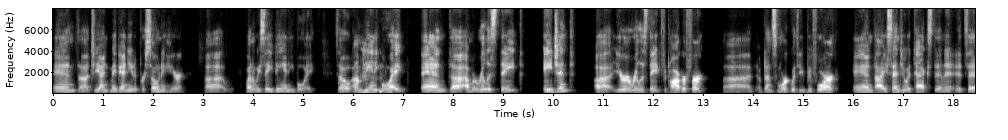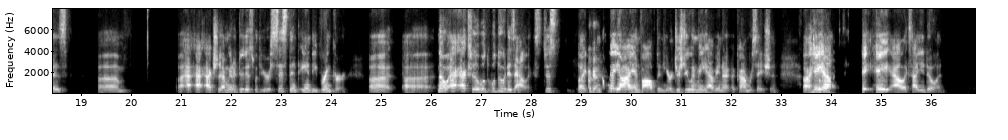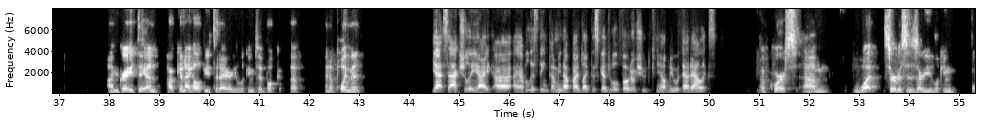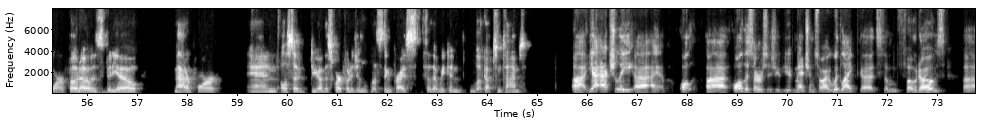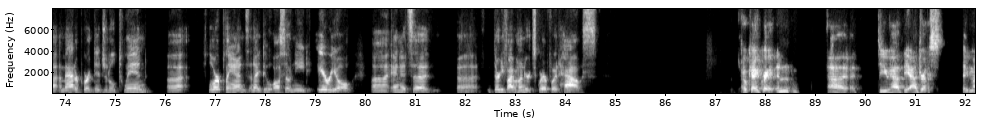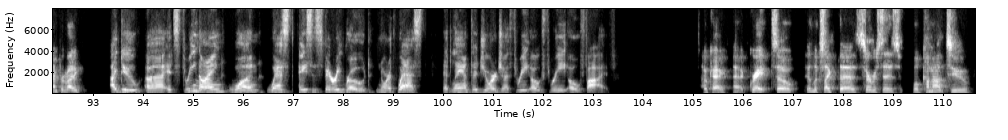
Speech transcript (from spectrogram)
and uh, gee, I, maybe I need a persona here. Uh, why don't we say Danny Boy? So I'm Danny Boy and uh, I'm a real estate agent. Uh, you're a real estate photographer. Uh, I've done some work with you before, and I send you a text, and it, it says, um, I, I, actually, I'm going to do this with your assistant, Andy Brinker. Uh, uh, no, actually, we'll we'll do it as Alex. Just like okay. no AI involved in here, just you and me having a, a conversation. Uh, hey, okay. Alex. Hey, hey, Alex, how you doing? I'm great, Dan. How can I help you today? Are you looking to book a, an appointment? Yes, actually, I uh, I have a listing coming up. I'd like to schedule a photo shoot. Can you help me with that, Alex? Of course. Um, what services are you looking for? Photos, video, Matterport, and also, do you have the square footage and listing price so that we can look up some times? Uh, yeah, actually, uh, I have all uh, all the services you, you've mentioned. So I would like uh, some photos, uh, a Matterport digital twin, uh, floor plans, and I do also need aerial, uh, and it's a, a uh, 3,500 square foot house. Okay, great. And do you have the address that you mind providing? I do. Uh, it's 391 West Paces Ferry Road, Northwest, Atlanta, Georgia, 30305. Okay, uh, great. So it looks like the services will come out to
